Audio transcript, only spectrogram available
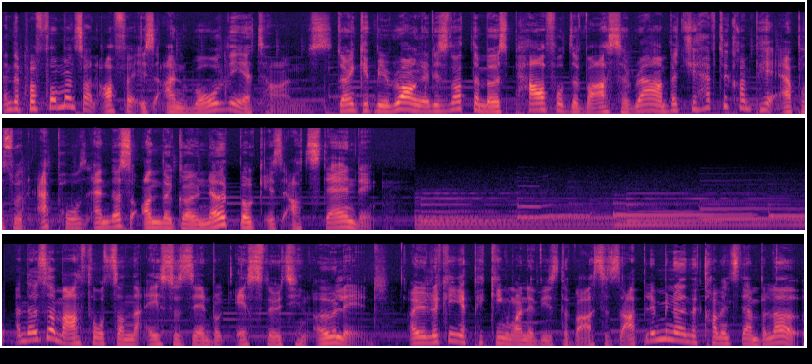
and the performance on offer is unworldly at times. Don't get me wrong, it is not the most powerful device around, but you have to compare apples with apples, and this on-the-go notebook is outstanding. And those are my thoughts on the Asus ZenBook S13 OLED. Are you looking at picking one of these devices up? Let me know in the comments down below.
